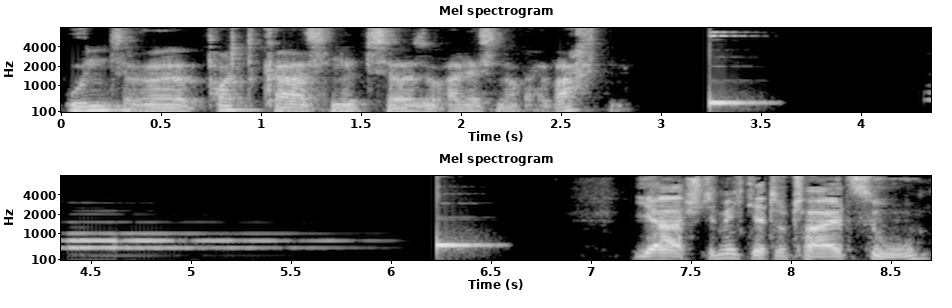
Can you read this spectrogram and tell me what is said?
unsere Podcast-Nutzer so alles noch erwarten? Ja, stimme ich dir total zu.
